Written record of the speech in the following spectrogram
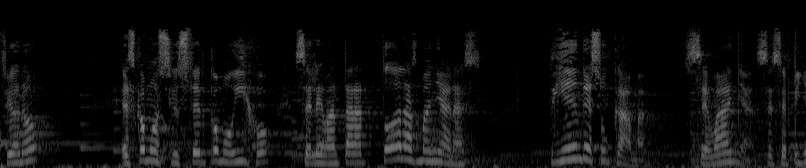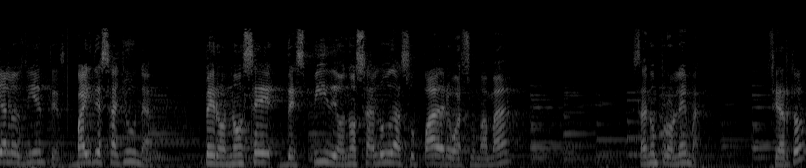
¿Sí o no? Es como si usted como hijo se levantara todas las mañanas, tiende su cama, se baña, se cepilla los dientes, va y desayuna, pero no se despide o no saluda a su padre o a su mamá, está en un problema, ¿cierto?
